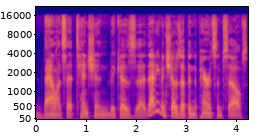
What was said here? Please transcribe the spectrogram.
balance, that tension, because uh, that even shows up in the parents themselves.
